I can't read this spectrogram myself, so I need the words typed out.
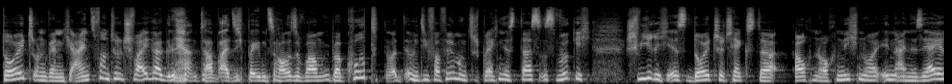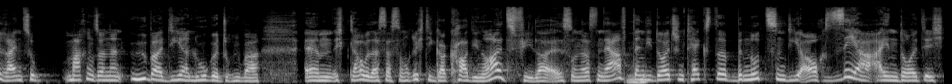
deutsch. Und wenn ich eins von Till Schweiger gelernt habe, als ich bei ihm zu Hause war, um über Kurt und die Verfilmung zu sprechen, ist, dass es wirklich schwierig ist, deutsche Texte auch noch nicht nur in eine Serie reinzumachen, sondern über Dialoge drüber. Ähm, ich glaube, dass das so ein richtiger Kardinalsfehler ist. Und das nervt, denn die deutschen Texte benutzen die auch sehr eindeutig,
